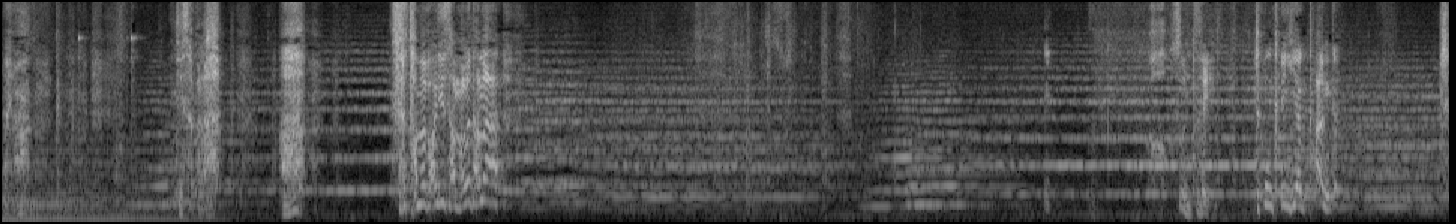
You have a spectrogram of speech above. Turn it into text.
站员儿，你怎么了？啊？他们把你怎么了？他们？好孙子，睁开眼看看，这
